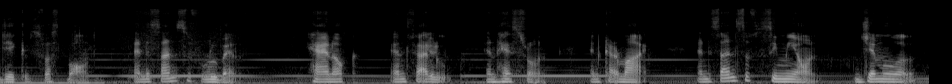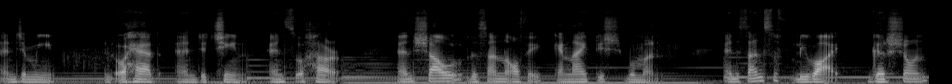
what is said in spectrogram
Jacob's firstborn and the sons of Reuben, Hanoch, and Phallu, and Hezron, and Carmi, and the sons of Simeon, Jemuel, and Jamin, and Ohad, and Jachin, and Zohar, and Shaul, the son of a Canaanitish woman, and the sons of Levi, Gershon,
